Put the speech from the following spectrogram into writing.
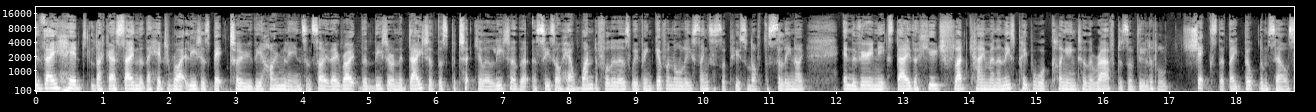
they had, like I was saying, that they had to write letters back to their homelands. And so they wrote the letter and the date of this particular letter that says, oh, how wonderful it is. We've been given all these things as a person off the Celaeno. And the very next day, the huge flood came in and these people were clinging to the rafters of their little shacks that they'd built themselves.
